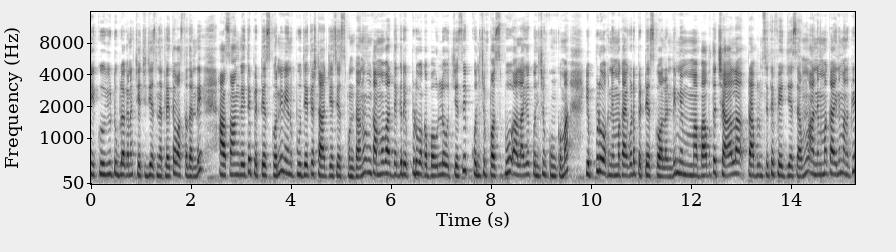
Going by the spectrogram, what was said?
మీకు యూట్యూబ్లో కనుక చర్చ చేసినట్లయితే వస్తుందండి. ఆ సాంగ్ అయితే పెట్టేసుకొని నేను పూజ అయితే స్టార్ట్ చేసేసుకుంటాను. ఇంకా అమ్మవారి దగ్గర ఎప్పుడు ఒక బౌల్లో వచ్చేసి కొంచెం పసుపు అలాగే కొంచెం కుంకుమ ఎప్పుడు ఒక నిమ్మకాయ కూడా పెట్టేసుకోవాలండి. మేము మా బాబుతో చాలా ప్రాబ్లమ్స్ అయితే ఫేస్ చేసాము ఆ నిమ్మకాయని మనకి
